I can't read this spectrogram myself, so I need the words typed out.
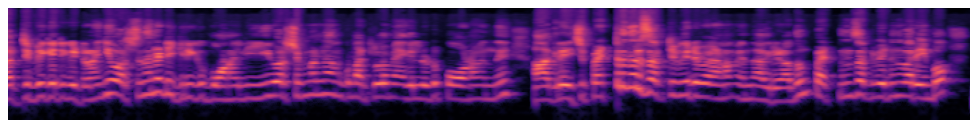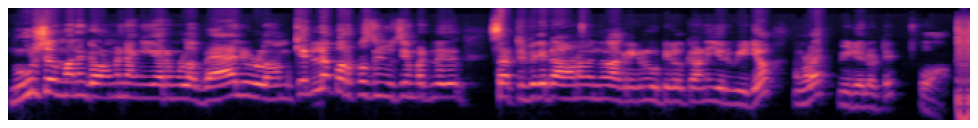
സർട്ടിഫിക്കറ്റ് കിട്ടണം. ഈ വർഷം തന്നെ ഡിഗ്രിക്ക് പോകണം. ഈ വർഷം തന്നെ നമുക്ക് മറ്റുള്ള മേഖലയിലോട്ട് പോകണമെന്ന് ആഗ്രഹിച്ച് പെട്ടെന്ന് ഒരു സർട്ടിഫിക്കറ്റ് വേണം എന്ന് ആഗ്രഹം. അതും പെട്ടെന്ന് സർട്ടിഫിക്കറ്റ് എന്ന് പറയുമ്പോൾ നൂറ് ശതമാനം ഗവൺമെന്റ് അംഗീകാരമുള്ള വാല്യൂ ഉള്ള നമുക്ക് എല്ലാ പർപ്പസും യൂസ് ചെയ്യാൻ പറ്റുന്ന സർട്ടിഫിക്കറ്റ് ആവണം എന്ന് ആഗ്രഹിക്കുന്ന കുട്ടികൾക്കാണ് ഈ ഒരു വീഡിയോ നമ്മുടെ വീഡിയോയിലോട്ട് പോകാം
